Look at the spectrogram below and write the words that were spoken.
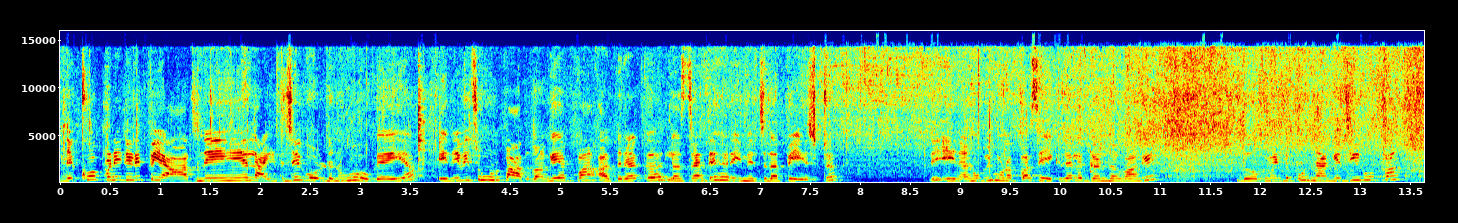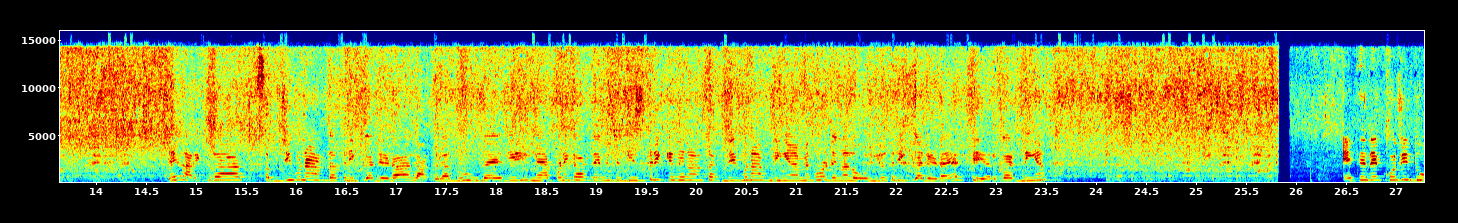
ਦੇਖੋ, ਆਪਣੇ ਜਿਹੜੇ ਪਿਆਜ਼ ਨੇ, ਇਹ ਲਾਈਟ ਜੇ 골ਡਨ ਹੋ ਗਏ ਆ, ਇਹਦੇ ਵਿੱਚ ਹੁਣ ਪਾ ਦਵਾਂਗੇ ਆਪਾਂ ਅਦਰਕ, ਲਸਣ ਤੇ ਹਰੀ ਮਿਰਚ ਦਾ ਪੇਸਟ। ਤੇ ਇਹਨਾਂ ਨੂੰ ਵੀ ਹੁਣ ਆਪਾਂ ਸੇਕ ਜਿਹਾ ਲੱਗਣ ਦਵਾਂਗੇ। 2 ਮਿੰਟ ਭੁੰਨਾਂਗੇ ਜੀ ਇਹਨੂੰ ਆਪਾਂ। ਤੇ ਹਰ ਇੱਕ ਦਾ ਸਬਜ਼ੀ ਬਣਾਉਣ ਦਾ ਤਰੀਕਾ ਜਿਹੜਾ ਅਲੱਗ-ਅਲੱਗ ਹੁੰਦਾ ਹੈ ਜੀ। ਮੈਂ ਆਪਣੇ ਘਰ ਦੇ ਵਿੱਚ ਜਿਸ ਤਰੀਕੇ ਦੇ ਨਾਲ ਸਬਜ਼ੀ ਬਣਾਉਂਦੀ ਆ ਮੈਂ ਤੁਹਾਡੇ ਨਾਲ ਉਹੀਓ ਤਰੀਕਾ ਜਿਹੜਾ ਹੈ ਸ਼ੇਅਰ ਕਰਦੀ ਆ ਇੱਥੇ ਦੇਖੋ ਜੀ 2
